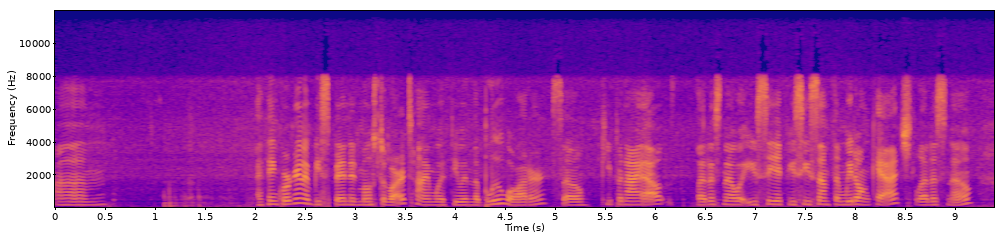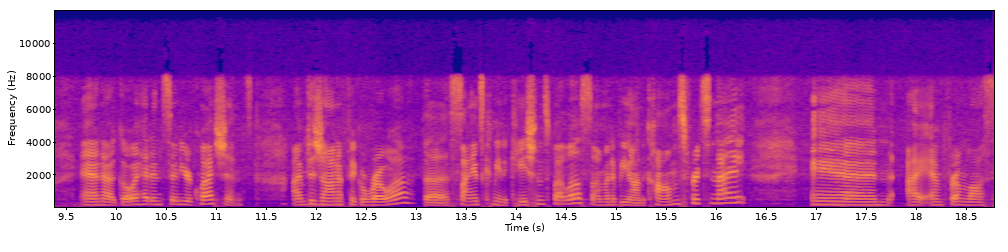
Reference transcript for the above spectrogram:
Um, I think we're going to be spending most of our time with you in the blue water. So keep an eye out. Let us know what you see. If you see something we don't catch, let us know. And uh, go ahead and send your questions. I'm Dejana Figueroa, the Science Communications Fellow, so I'm going to be on comms for tonight. And I am from Los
